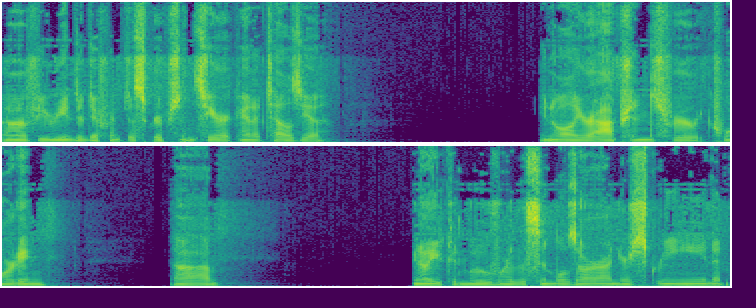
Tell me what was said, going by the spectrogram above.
Uh, if you read the different descriptions here, it kind of tells you, you know, all your options for recording. Um, you know, you can move where the symbols are on your screen and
